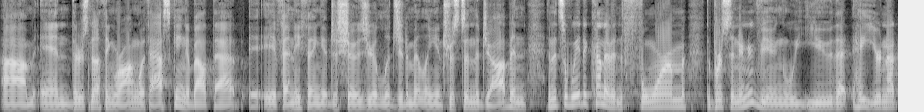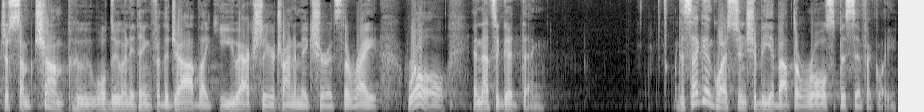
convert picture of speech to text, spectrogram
Um, and there's nothing wrong with asking about that. If anything, it just shows you're legitimately interested in the job. And, and it's a way to kind of inform the person interviewing you that, hey, you're not just some chump who will do anything for the job. Like you actually are trying to make sure it's the right role. And that's a good thing. The second question should be about the role specifically.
